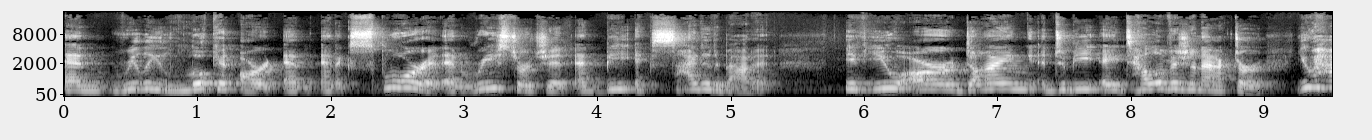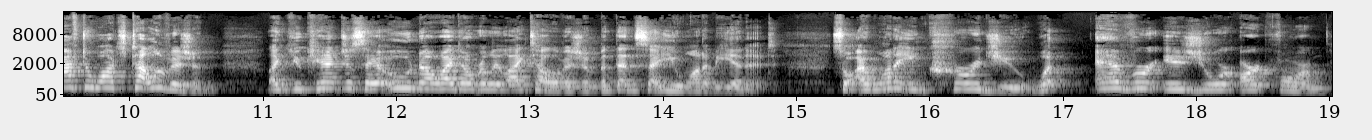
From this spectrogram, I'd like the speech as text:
and really look at art and, and explore it and research it and be excited about it. If you are dying to be a television actor, you have to watch television. Like you can't just say, oh no, I don't really like television, but then say you want to be in it. So I want to encourage you, whatever is your art form,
